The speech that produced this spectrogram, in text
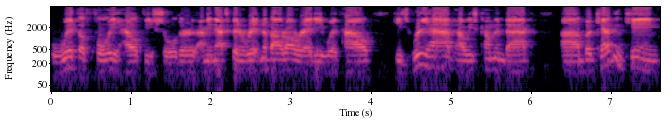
with a fully healthy shoulder. I mean, that's been written about already with how he's rehabbed, how he's coming back. Uh, but Kevin King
